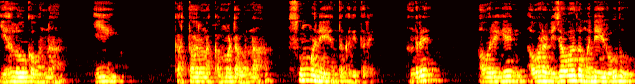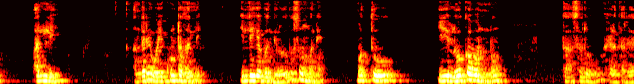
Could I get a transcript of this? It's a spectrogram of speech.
ಇಹಲೋಕವನ್ನು, ಈ ಕರ್ತಾರನ ಕಮ್ಮಟವನ್ನ ಸುಮ್ಮನೆ ಅಂತ ಕರೀತಾರೆ. ಅಂದ್ರೆ ಅವರಿಗೆ ಅವರ ನಿಜವಾದ ಮನೆ ಇರುವುದು ಅಲ್ಲಿ. ಅಂದರೆ ವೈಕುಂಠದಲ್ಲಿ ಇಲ್ಲಿಗೆ ಬಂದಿರುವುದು ಸುಮ್ಮನೆ. ಮತ್ತು ಈ ಲೋಕವನ್ನು ದಾಸರು ಹೇಳ್ತಾರೆ,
